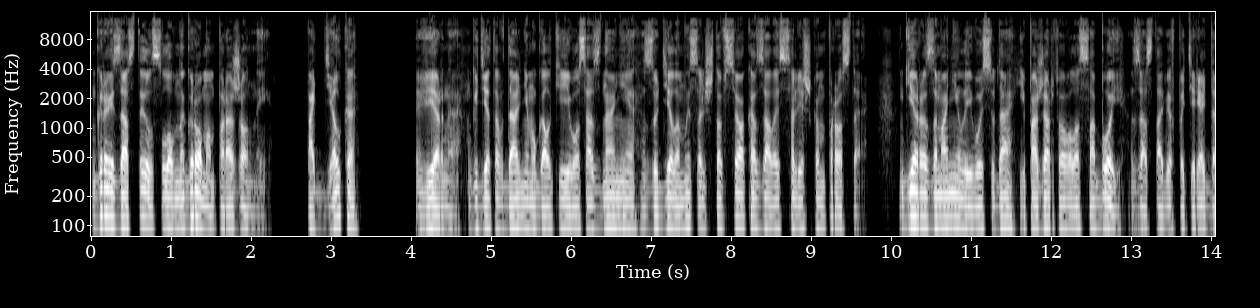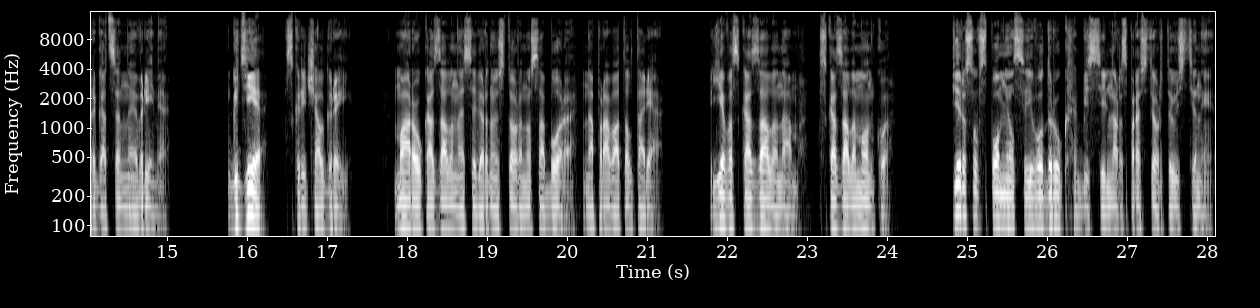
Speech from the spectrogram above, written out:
Грей застыл, словно громом пораженный. «Подделка?» Верно, где-то в дальнем уголке его сознания зудела мысль, что все оказалось слишком просто. Гера заманила его сюда и пожертвовала собой, заставив потерять драгоценное время. «Где?» — вскричал Грей. Мара указала на северную сторону собора, направо от алтаря. Ева сказала нам, сказала Монку. Пирсу вспомнился его друг, бессильно распростертый у стены.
